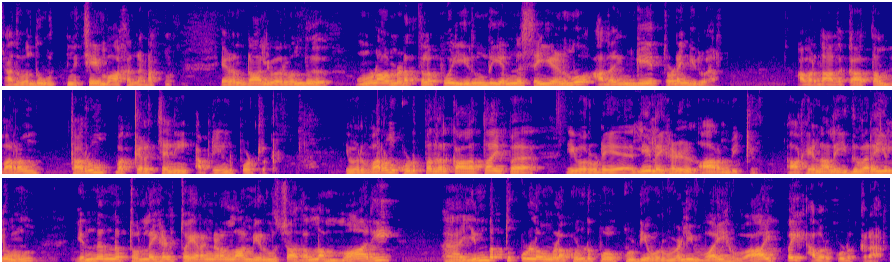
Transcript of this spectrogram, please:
அது வந்து உத்- நிச்சயமாக நடக்கும். ஏனென்றால் இவர் வந்து மூணாம் இடத்துல போய் இருந்து என்ன செய்யணுமோ அதை இங்கேயே தொடங்கிடுவார். அவர் தான் அதுக்காகத்தான் வரம் தரும் வக்கரச்சனி அப்படின்னு போட்டிருக்கு. இவர் வரம் கொடுப்பதற்காகத்தான் இப்போ இவருடைய லீலைகள் ஆரம்பிக்குது. ஆகையினால் இதுவரையிலும் என்னென்ன தொல்லைகள் துயரங்களெல்லாம் இருந்துச்சோ அதெல்லாம் மாறி இன்பத்துக்குள்ளவங்களை இன்பத்துக்குள்ள உங்களை கொண்டு போகக்கூடிய ஒரு வழி வாய் வாய்ப்பை அவர் கொடுக்கிறார்.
